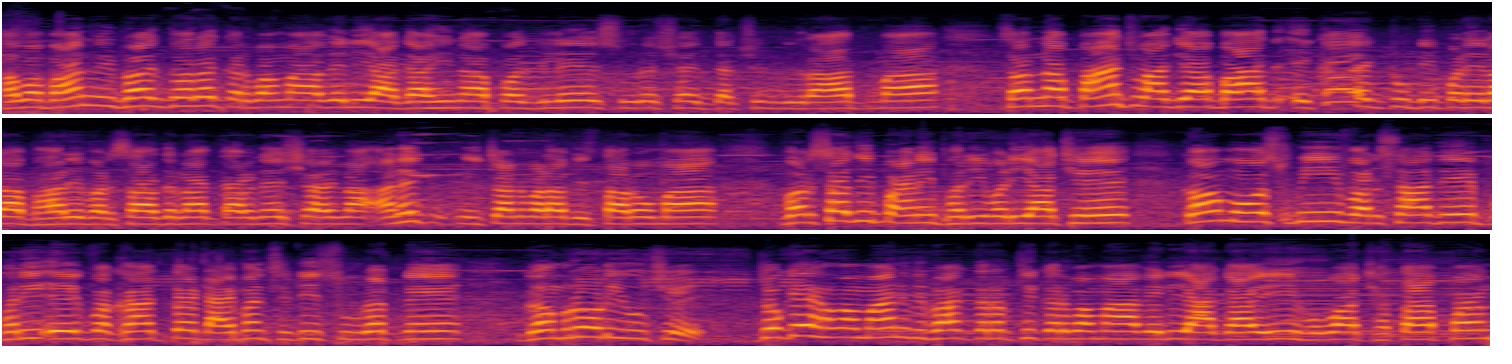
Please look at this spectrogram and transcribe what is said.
હવામાન વિભાગ દ્વારા કરવામાં આવેલી આગાહીના પગલે સુરત શહેર દક્ષિણ ગુજરાતમાં સાંજના પાંચ વાગ્યા બાદ એકાએક તૂટી પડેલા ભારે વરસાદના કારણે શહેરના અનેક નીચાણવાળા વિસ્તારોમાં વરસાદી પાણી ફરી વળ્યા છે. કમોસમી વરસાદે ફરી એક વખત ડાયમંડ સિટી સુરતને ગમરોડ્યું છે. જોકે હવામાન વિભાગ તરફથી કરવામાં આવેલી આગાહી હોવા છતાં પણ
